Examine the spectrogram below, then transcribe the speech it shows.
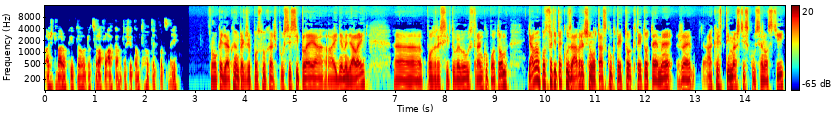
až dva roky to docela flákam, takže tam toho teď moc není. OK, ďakujem, takže posluchač pustí si play a, a ideme ďalej. Uh, pozrie si tú webovú stránku potom. Ja mám v podstate takú záverečnú otázku k tejto, k tejto téme, že aké ty máš tie skúsenosti.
